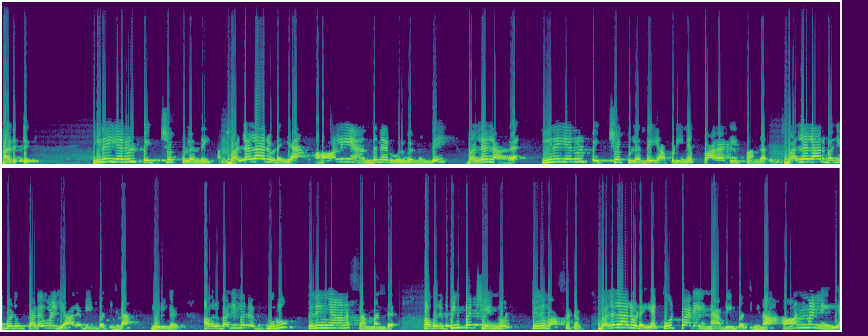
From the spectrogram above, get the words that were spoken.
அடுத்து இறையருள் பெற்ற குழந்தை. வள்ளலாருடைய ஆலய அந்தணர் ஒருவர் வந்து வள்ளலார இறையருள் பெற்ற குழந்தை அப்படின்னு பாராட்டியிருப்பாங்க. வள்ளலார் வழிபடும் கடவுள் யார் அப்படின்னு பாத்தீங்கன்னா முருகன். அவர் வழிபடுற குரு திருஞான சம்பந்தர். அவர் பின்பற்றிய நூல் திருவாசகம். வள்ளலாருடைய கோட்பாடு என்ன அப்படின்னு பாத்தீங்கன்னா ஆன்மநேய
